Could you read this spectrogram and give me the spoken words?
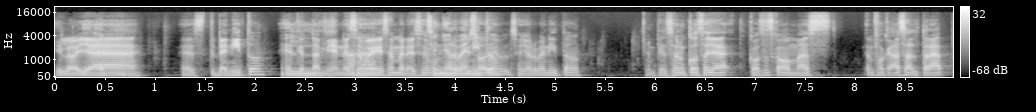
y luego ya este, Benito, El- que también ese güey se merece un Señor episodio, Benito. El señor Benito. Empiezan cosas ya, cosas como más enfocadas al trap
